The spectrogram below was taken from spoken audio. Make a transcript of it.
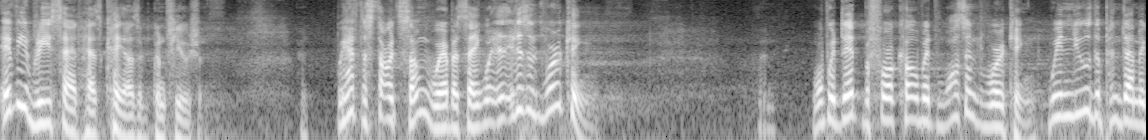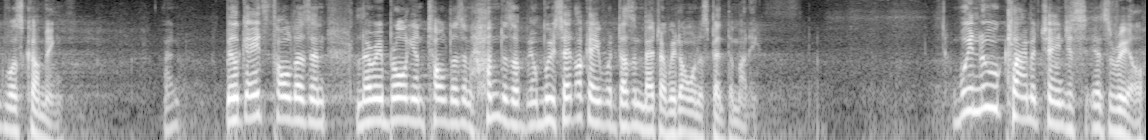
Every reset has chaos and confusion. We have to start somewhere by saying, well, it, it isn't working. What we did before COVID wasn't working. We knew the pandemic was coming. Bill Gates told us, and Larry Brilliant told us, and hundreds of. We said, okay, well, it doesn't matter. We don't want to spend the money. We knew climate change is, is real.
